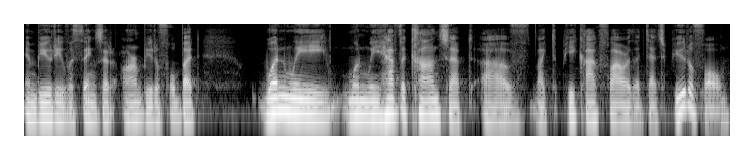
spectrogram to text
and beauty with things that aren't beautiful. But when we when we have the concept of like the peacock flower that that's beautiful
